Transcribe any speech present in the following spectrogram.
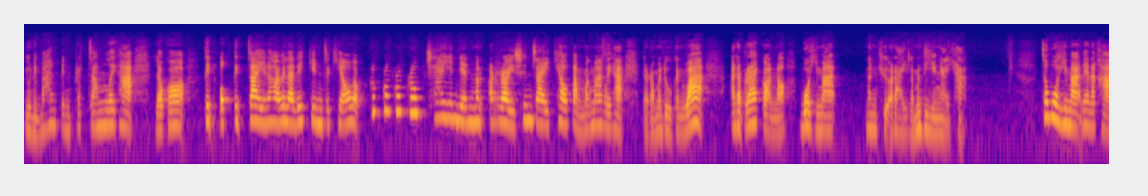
อยู่ในบ้านเป็นประจำเลยค่ะ แล้วก็ติดอกติดใจนะคะ เวลาได้กินจะเคี้ยวแบบกรุบกรุบกรุบกรุบแช่เย็นๆ มันอร่อยชื่นใจแคลต่ำมากๆเลยค่ะ เดี๋ยวเรามาดูกันว่า อันดับแรกก่อนเนาะบัวหิมะมันคืออะไรแล้วมันดียังไงค่ะ เจ้าบัวหิมะเนี่ยนะคะ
